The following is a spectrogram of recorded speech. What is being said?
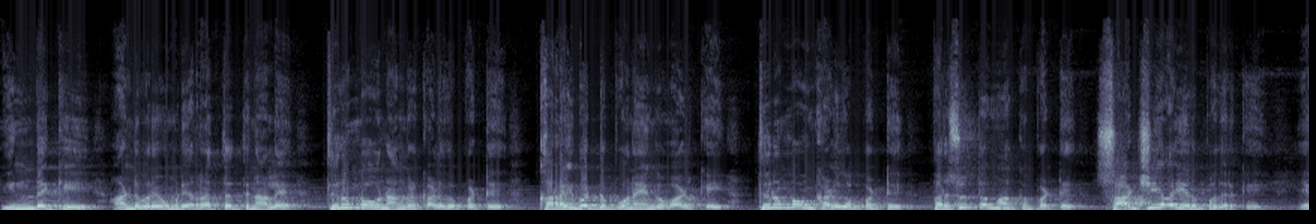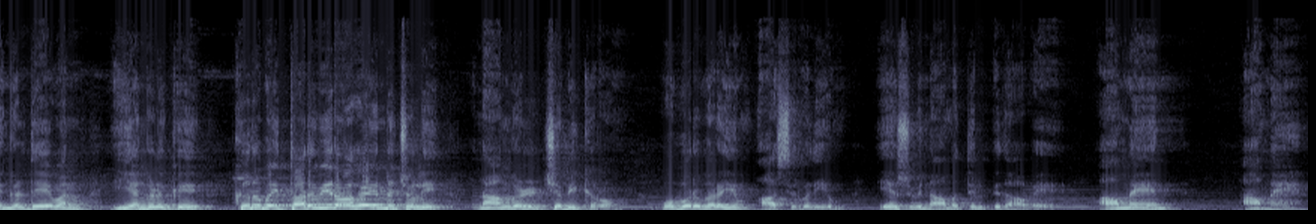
இன்றைக்கு ஆண்டவரே உம்முடைய ரத்தத்தினாலே திரும்பவும் நாங்கள் கழுகப்பட்டு கரைபட்டு போன எங்கள் வாழ்க்கை திரும்பவும் கழுகப்பட்டு பரிசுத்தமாக்கப்பட்டு சாட்சியாக இருப்பதற்கு எங்கள் தேவன் எங்களுக்கு கிருபை தருவீராக என்று சொல்லி நாங்கள் ஜெபிக்கிறோம். ஒவ்வொருவரையும் ஆசிர்வதியும். இயேசுவின் நாமத்தில் பிதாவே. ஆமேன். ஆமேன்.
